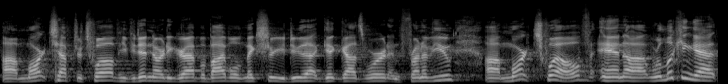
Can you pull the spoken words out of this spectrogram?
uh, Mark chapter 12. If you didn't already grab a Bible, make sure you do that. Get God's Word in front of you. Uh, Mark 12, and uh, we're looking at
